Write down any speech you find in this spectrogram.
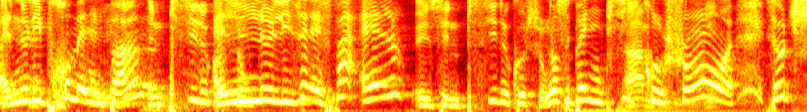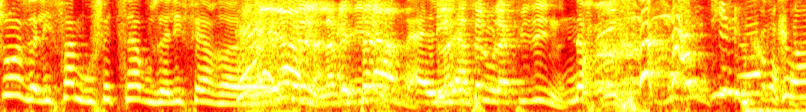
Elle ne les promène pas. Une psy de Elle cochon. ne les élève pas, elle. Et C'est une psy de cochon. Non, c'est pas une psy de Ah, cochon. C'est autre chose. Les femmes, vous faites ça, vous allez faire. euh, La vaisselle, la Elle vaisselle, la vaisselle ou la cuisine. Non. Dis donc, toi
